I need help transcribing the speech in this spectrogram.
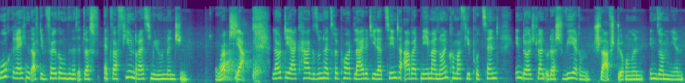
Hochgerechnet auf die Bevölkerung sind das etwas, etwa 34 Millionen Menschen. What? Ja. Laut DAK Gesundheitsreport leidet jeder zehnte Arbeitnehmer 9,4 Prozent in Deutschland oder schweren Schlafstörungen, Insomnien,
